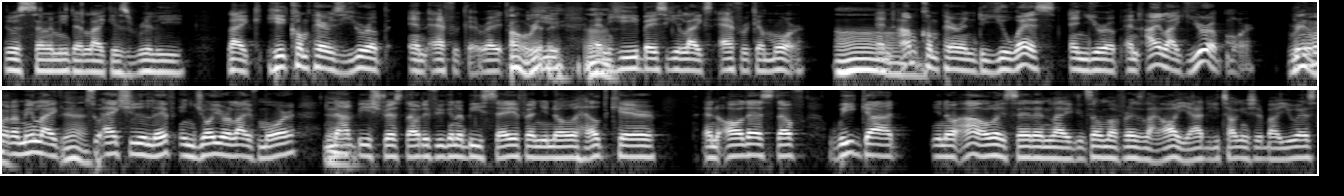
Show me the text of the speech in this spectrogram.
he was telling me that like it's really like he compares Europe and Africa, right? Oh, And really? He, And he basically likes Africa more. Oh, and ah. I'm comparing the US and Europe, and I like Europe more. You Really? know what I mean? Like Yeah. to actually live, enjoy your life more, not be stressed out if you're gonna be safe and you know, healthcare and all that stuff. We got, you know, I always said and like some of my friends are like, Oh yeah, you talking shit about US?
